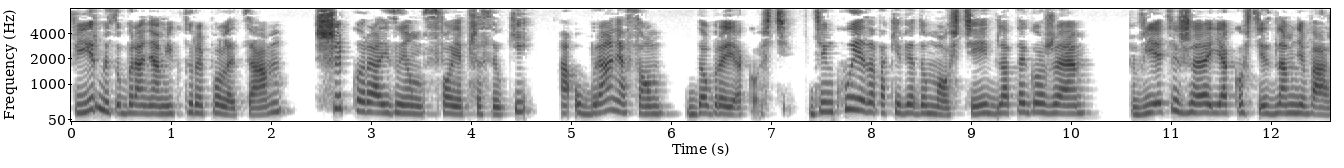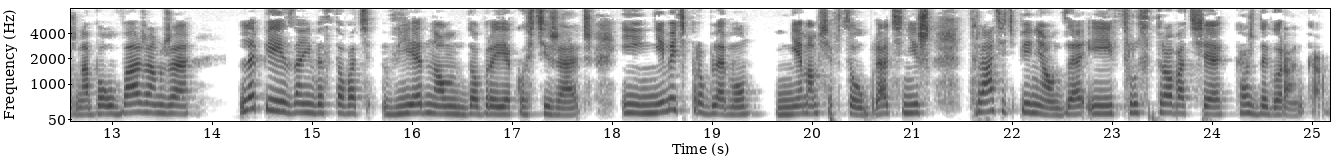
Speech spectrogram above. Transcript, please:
firmy z ubraniami, które polecam, szybko realizują swoje przesyłki, a ubrania są dobrej jakości. Dziękuję za takie wiadomości, dlatego że wiecie, że jakość jest dla mnie ważna, bo uważam, że Lepiej jest zainwestować w jedną dobrej jakości rzecz i nie mieć problemu, nie mam się w co ubrać, niż tracić pieniądze i frustrować się każdego ranka.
